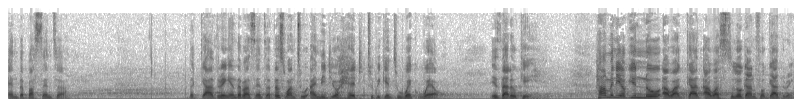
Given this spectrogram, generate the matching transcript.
and the center. The gathering and the center. This one, too, I need your head to begin to work well. Is that okay? How many of you know our, our slogan for gathering?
